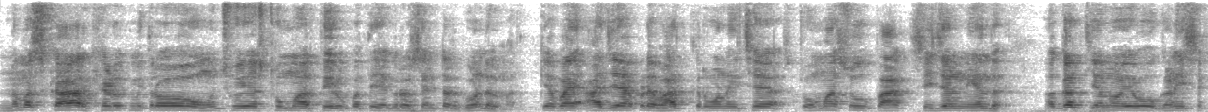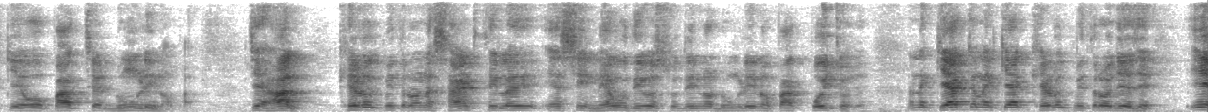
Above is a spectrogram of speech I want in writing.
નમસ્કાર ખેડૂત મિત્રો, હું છું યશ ઠુમર, તિરુપતિ એગ્રો સેન્ટર ગોંડલમાં. કે ભાઈ, આજે આપણે વાત કરવાની છે ચોમાસું પાક સિઝનની અંદર. અગત્યનો એવો ગણી શકીએ એવો પાક છે ડુંગળીનો પાક. જે હાલ ખેડૂત મિત્રોને સાઠથી લઈ એંસી નેવું દિવસ સુધીનો ડુંગળીનો પાક પહોંચ્યો છે. અને ક્યાંક ને ક્યાંક ખેડૂત મિત્રો જે છે, એ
